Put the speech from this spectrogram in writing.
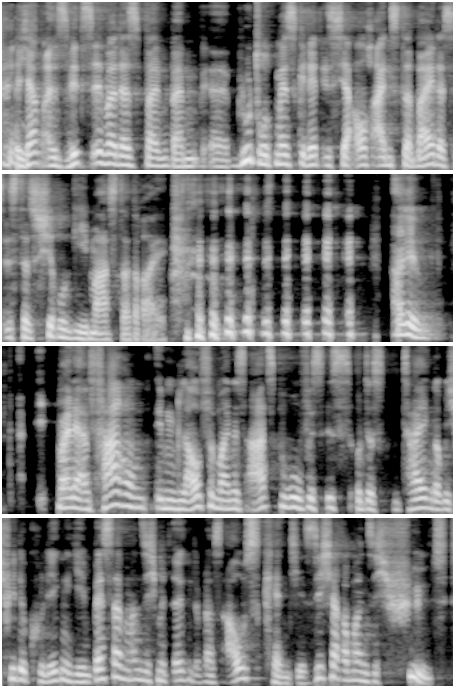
ich habe als Witz immer, dass beim, beim äh, Blutdruckmessgerät ist ja auch eins dabei, das ist das Chirurgie Master 3. Achim, meine Erfahrung im Laufe meines Arztberufes ist, und das teilen, glaube ich, viele Kollegen, je besser man sich mit irgendetwas auskennt, je sicherer man sich fühlt,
